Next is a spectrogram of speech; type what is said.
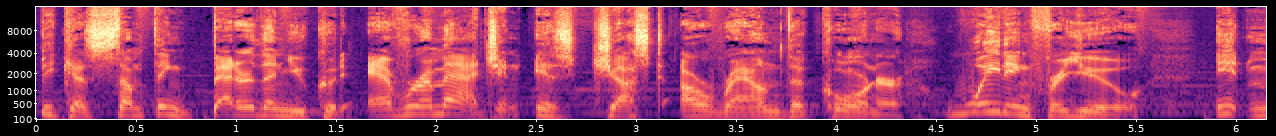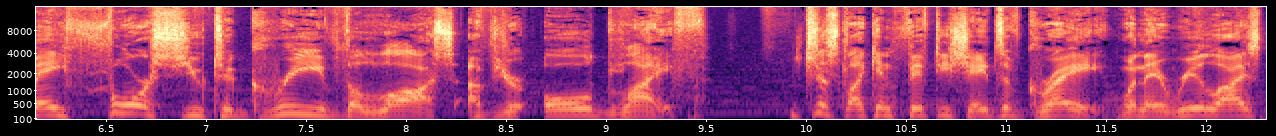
because something better than you could ever imagine is just around the corner, waiting for you. It may force you to grieve the loss of your old life. Just like in Fifty Shades of Grey, when they realized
